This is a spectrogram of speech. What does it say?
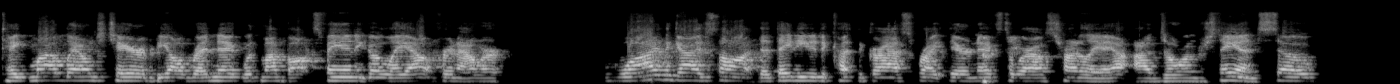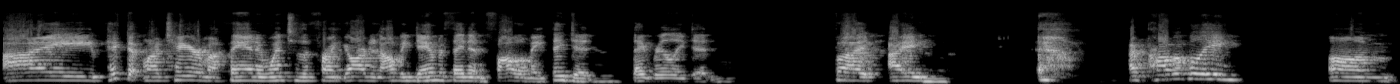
take my lounge chair and be all redneck with my box fan and go lay out for an hour. Why the guys thought that they needed to cut the grass right there next to where I was trying to lay out, I don't understand. So I picked up my chair, my fan, and went to the front yard. And I'll be damned if they didn't follow me. They didn't. They really didn't. But I, I probably um,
